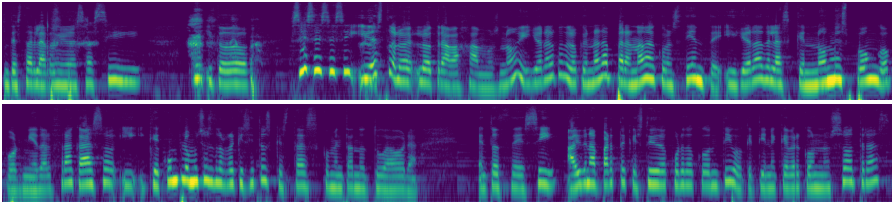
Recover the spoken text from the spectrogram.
de estar en las reuniones así y todo. Sí, sí, sí, sí, y esto lo, trabajamos, ¿no? Y yo era algo de lo que no era para nada consciente, y yo era de las que no me expongo por miedo al fracaso y, y que cumplo muchos de los requisitos que estás comentando tú ahora. Entonces, sí, hay una parte que estoy de acuerdo contigo que tiene que ver con nosotras,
